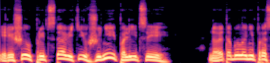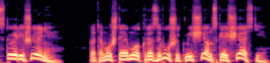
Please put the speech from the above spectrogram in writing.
и решил представить их жене и полиции. Но это было непростое решение, потому что я мог разрушить мещанское счастье.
